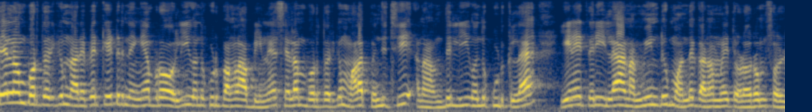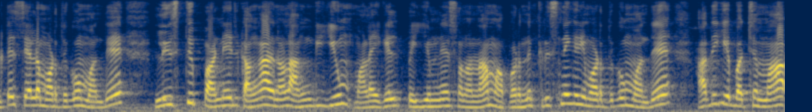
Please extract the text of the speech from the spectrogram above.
சேலம் பொறுத்த வரைக்கும் நிறைய பேர் கேட்டிருந்தீங்க ப்ரோ லீவ் வந்து கொடுப்பாங்களா அப்படின்னு சேலம் பொறுத்த வரைக்கும் மழை பெஞ்சிச்சு. ஆனால் வந்து லீவ் வந்து கொடுக்கல. ஏனே தெரியல. ஆனால் மீண்டும் வந்து கனமழை தொடரும் சொல்லிட்டு சேலம் மாவட்டத்துக்கும் வந்து லிஸ்ட்டு பண்ணியிருக்காங்க. அதனால் அங்கேயும் மழைகள் பெய்யும்னே சொல்லலாம். அப்புறம் வந்து கிருஷ்ணகிரி மாவட்டத்துக்கும் வந்து அதிகபட்சமாக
